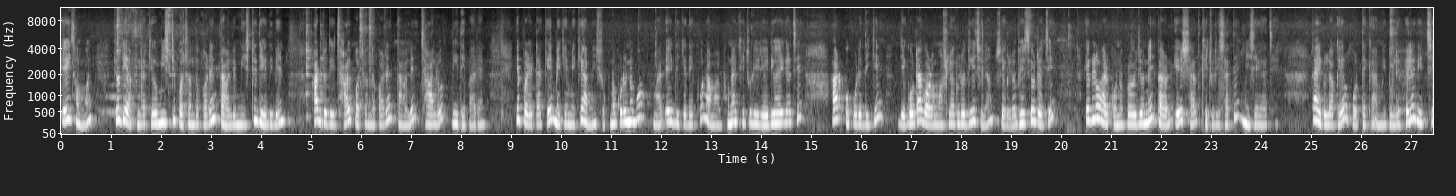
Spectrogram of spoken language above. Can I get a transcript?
এই সময় যদি আপনারা কেউ মিষ্টি পছন্দ করেন, তাহলে মিষ্টি দিয়ে দিবেন। আর যদি ঝাল পছন্দ করেন, তাহলে ঝালও দিতে পারেন। এরপর এটাকে মেখে মেখে আমি শুকনো করে নেব। আর এই দিকে দেখুন, আমার ভুনা খিচুড়ি রেডি হয়ে গেছে। আর ওপরের দিকে যে গোটা গরম মশলাগুলো দিয়েছিলাম, সেগুলো ভেসে উঠেছে। এগুলো আর কোনো প্রয়োজন নেই, কারণ এর স্বাদ খিচুড়ির সাথে মিশে গেছে। তাই এগুলোকে উপর থেকে আমি তুলে ফেলে দিচ্ছি।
